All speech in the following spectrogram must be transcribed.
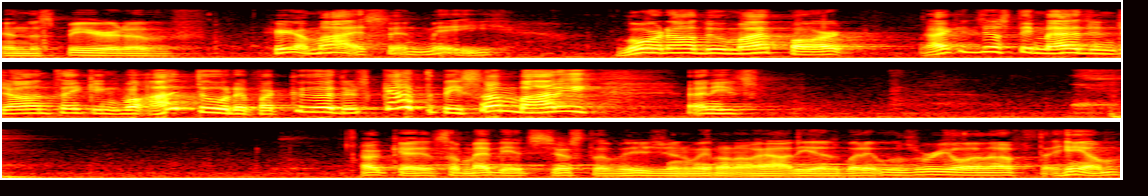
In the spirit of, here am I, send me. Lord, I'll do my part. I can just imagine John thinking, well, I'd do it if I could. There's got to be somebody. And he's Okay, so maybe it's just a vision. We don't know how it is, but it was real enough to him.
